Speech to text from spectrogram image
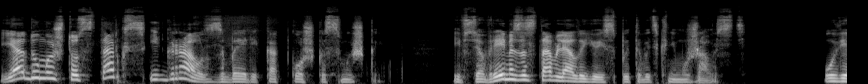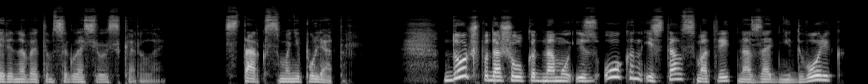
«Я думаю, что Старкс играл с Берри, как кошка с мышкой, и все время заставлял ее испытывать к нему жалость». Уверенно в этом согласилась Кэролайн. Старкс — манипулятор. Додж подошел к одному из окон и стал смотреть на задний дворик,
